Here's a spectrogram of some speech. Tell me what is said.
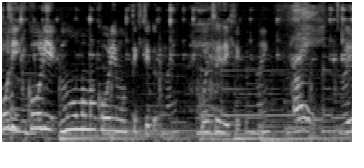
氷氷もうママ氷持ってきてくれない？氷ついてきてくれない？はい。はい。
